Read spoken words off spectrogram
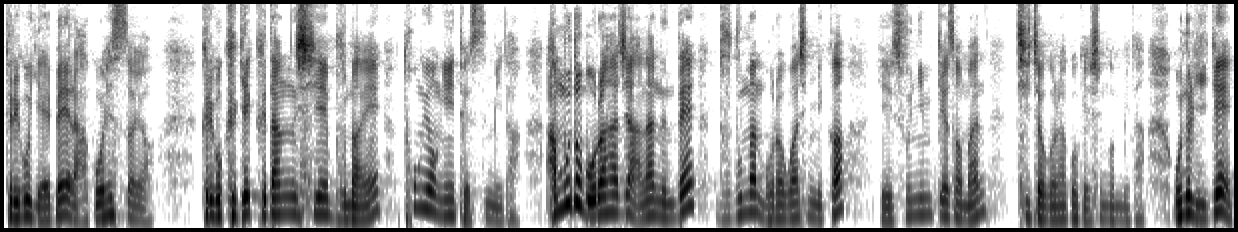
그리고 예배라고 했어요. 그리고 그게 그 당시의 문화의 통용이 됐습니다. 아무도 뭐라 하지 않았는데 누구만 뭐라고 하십니까? 예수님께서만 지적을 하고 계신 겁니다. 오늘 이게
